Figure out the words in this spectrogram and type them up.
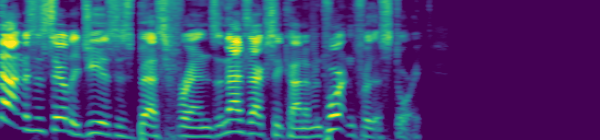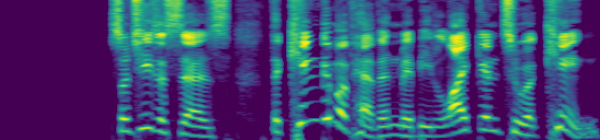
not necessarily Jesus' best friends, and that's actually kind of important for this story. So Jesus says, The kingdom of heaven may be likened to a king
